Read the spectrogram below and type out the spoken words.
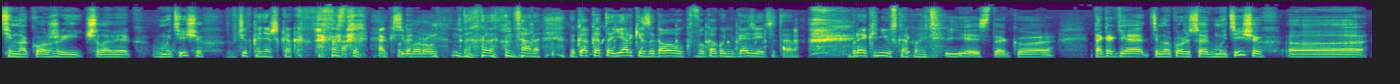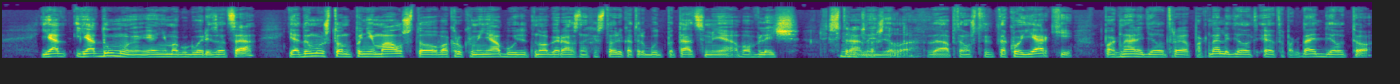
темнокожий человек в мытищах, Звучит, конечно, как... оксиморон, Да, да. Ну, как это яркий заголовок в какой-нибудь газете, там. Break news какой-то. есть такое. Так как я темнокожий человек в мытищах, э, я, я думаю, я не могу говорить за отца, я думаю, что он понимал, что вокруг меня будет много разных историй, которые будут пытаться меня вовлечь странные дела. Да, потому что ты такой яркий, погнали делать рэп, погнали делать это, погнали делать то.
